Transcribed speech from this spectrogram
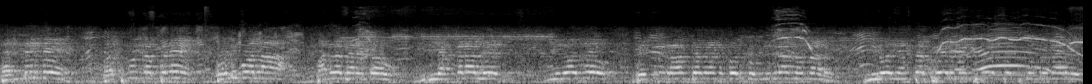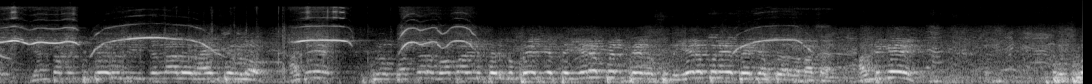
తండ్రిని బతుకున్నప్పుడే కొడుకు వల్ల పదవి పెరగటం ఇది ఎక్కడా లేదు. ఈ రోజు పెద్ద రామచంద్రాన్ని కొడుకు మిగిలిన ఉన్నారు ఈ రోజు ఎంత పేరు మంచి పేరు తెచ్చుకుంటున్నారు? ఎంత మంచి పేరు ఉంది ఈ జిల్లాలో రాయలసీమలో? అదే ఇప్పుడు బొత్తల గోపాలని కొడుకు పేరు చెప్తే ఏరప్పని పేరు వస్తుంది. ఏరప్పనే పేరు చెప్తారు అనమాట అందుకే Pushpa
